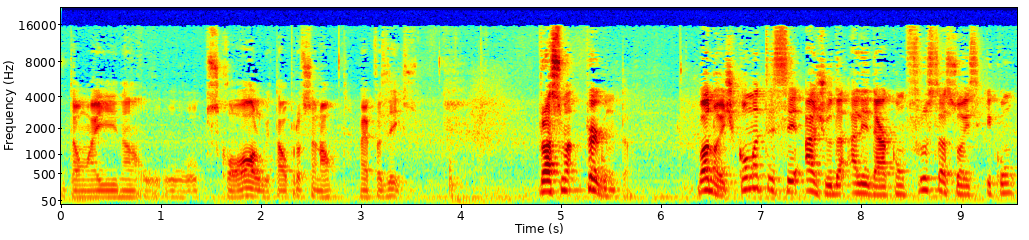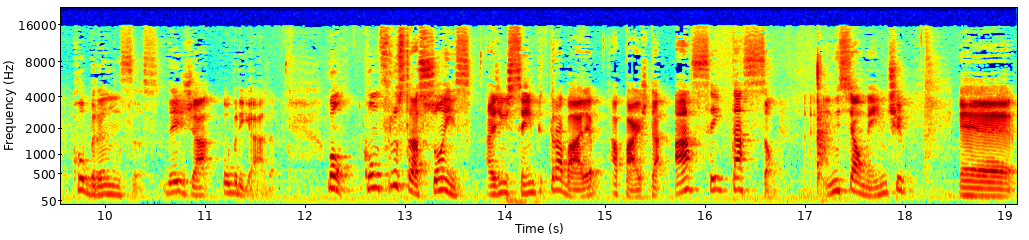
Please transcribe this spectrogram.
Então, aí não, o, o psicólogo e tal, o profissional vai fazer isso. Próxima pergunta. Boa noite. Como a TC ajuda a lidar com frustrações e com cobranças? Desde já, obrigada. Bom, com frustrações, a gente sempre trabalha a parte da aceitação. Né? Inicialmente, é,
